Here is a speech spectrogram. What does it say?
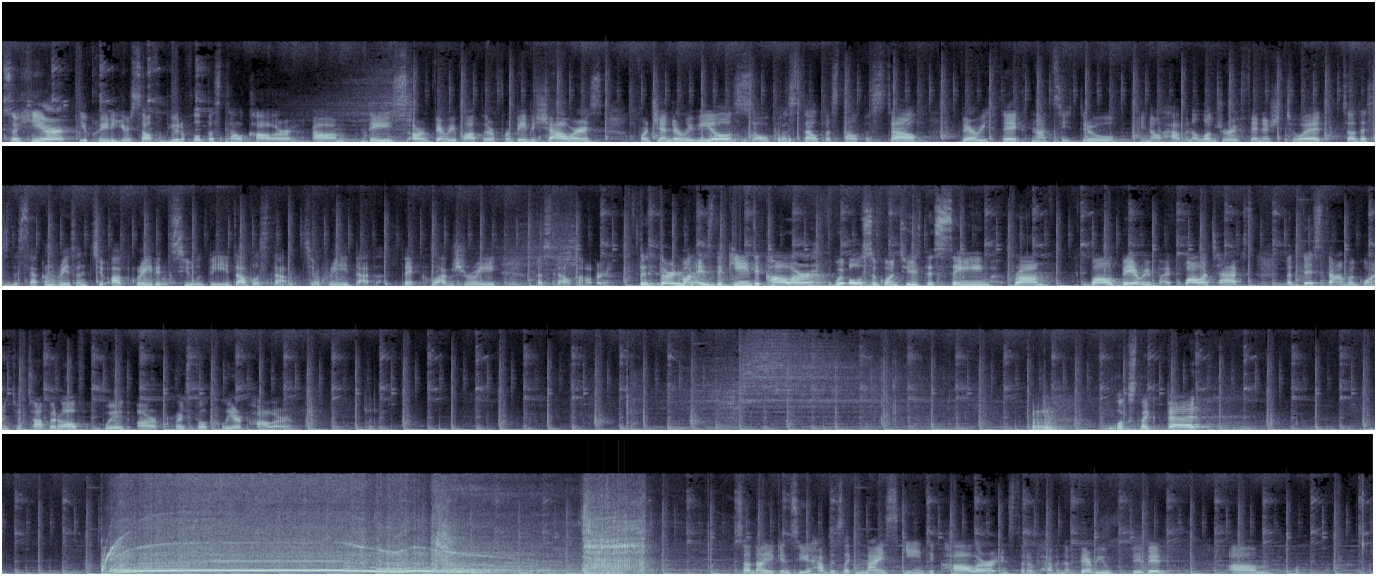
So here you created yourself a beautiful pastel color. Um, these are very popular for baby showers, for gender reveals. So pastel, pastel, pastel, very thick, not see-through, you know, having a luxury finish to it. So this is the second reason to upgrade it to the double stuff to create that thick luxury pastel color. The third one is the candy color. We're also going to use the same um, Wild Berry by Qualatex, but this time we're going to top it off with our crystal clear color. Looks like that. So now you can see you have this like nice candy color instead of having a very vivid um,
